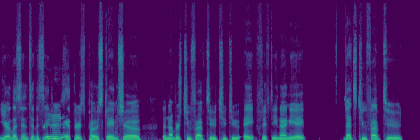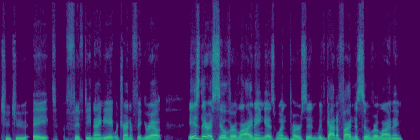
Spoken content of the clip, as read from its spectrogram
You're listening to the C3 mm-hmm. Panthers post game show. The number's 252 228 5098. That's 252 228 5098. We're trying to figure out is there a silver lining as one person? We've got to find a silver lining.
